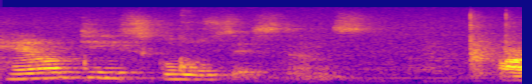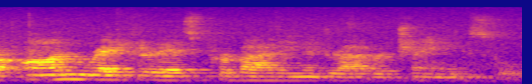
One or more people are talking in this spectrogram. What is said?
county school systems are on record as providing a driver training school.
